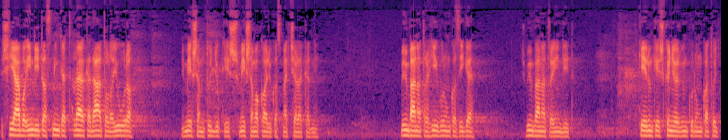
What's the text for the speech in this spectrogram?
és hiába indítasz minket lelked által a jóra, mi mégsem tudjuk és mégsem akarjuk azt megcselekedni. Bűnbánatra hívulunk az ige, és bűnbánatra indít. Kérünk és könyörgünk, Urunkat, hogy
